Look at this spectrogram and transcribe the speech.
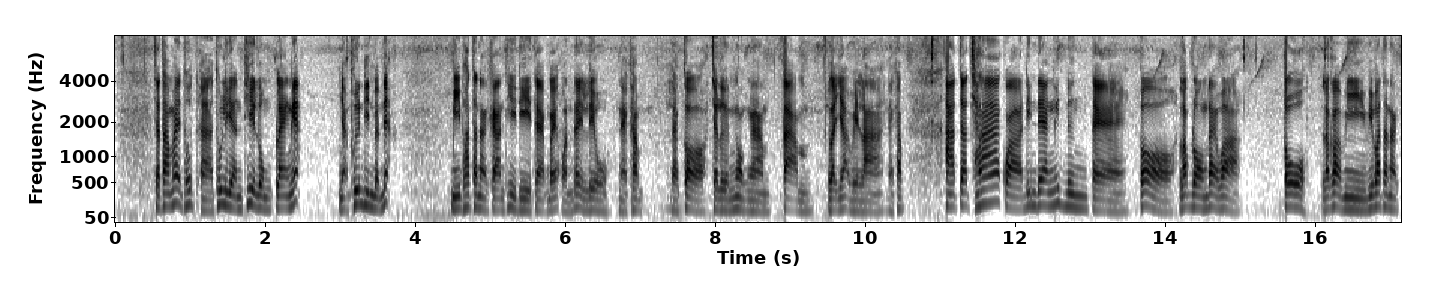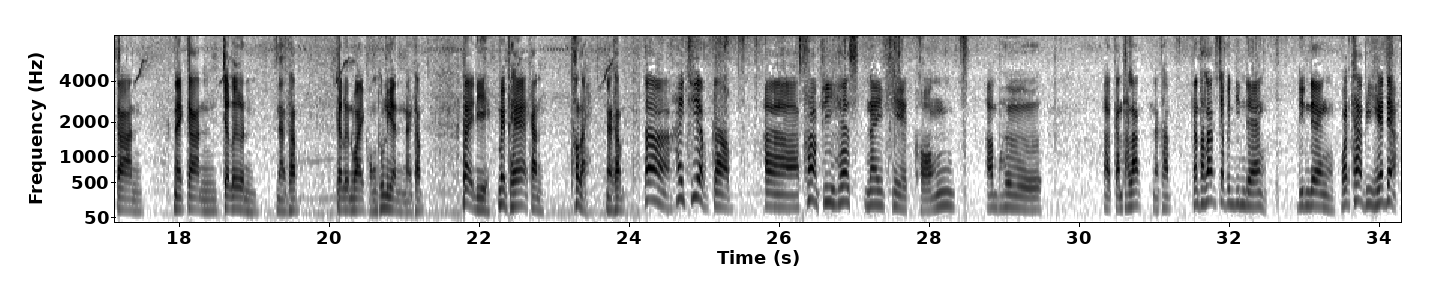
จะทำให้ทุอ่าทุเรียนที่ลงแปลงเนี้ยเนี่ยพื้นดินแบบเนี้ย มีพัฒนาการที่ดีแตกใบอ่อนได้เร็วนะครับ แล้วก็เจริญงอกงามตามระยะเวลานะครับ อาจจะช้ากว่าดินแดงนิดนึง แต่ก็รับรองได้ว่าโตแล้วก็มีวิวัฒนาการในการเจริญนะครับ เจริญวัยของทุเรียนนะครับ ได้ดีไม่แพ้กันเท่าไหร่นะครับ ถ้าให้เทียบกับอ่าค่า pH ในเขตของอำเภออ่ากันทะลักนะครับ กันทะลักจะเป็นดินแดง ดินแดงวัดค่า pH เนี่ย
